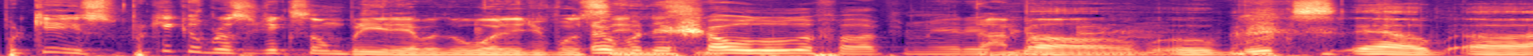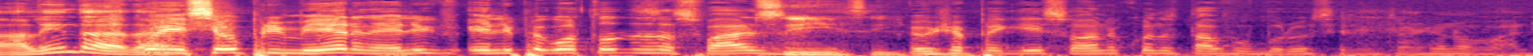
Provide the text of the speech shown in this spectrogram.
Por que isso? Por que, que o Bruce Dixon brilha no olho de vocês? Eu vou deixar assim? o Lula falar primeiro. Tá bom. o, o Brooks, é, a- além da, da- Conheceu o primeiro, né? Ele, ele pegou todas as fases. né? Sim, sim. Eu já peguei só no- quando tava o Bruce ali, então já não vale.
